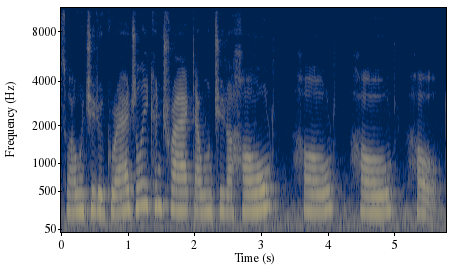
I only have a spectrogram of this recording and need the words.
So I want you to gradually contract. I want you to hold, hold, hold, hold.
